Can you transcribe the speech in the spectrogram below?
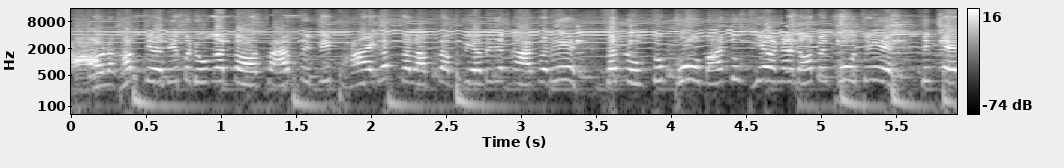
เอาละครับเที่ยวนี้มาดูกันต่อ 30วิพายครับสลับสับเปลี่ยนบรรยากาศวันนี้ สนุกทุกคู่มันทุกเที่ยวแน่นอนเป็นคู่ที่ 11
